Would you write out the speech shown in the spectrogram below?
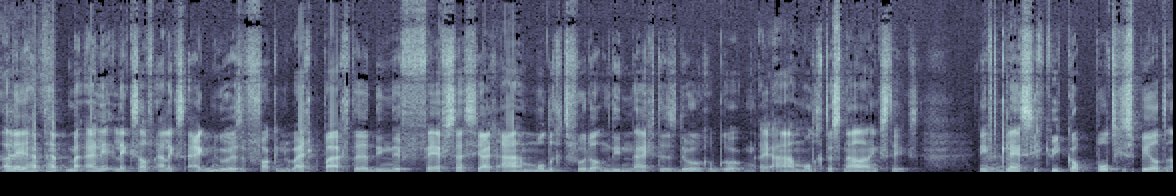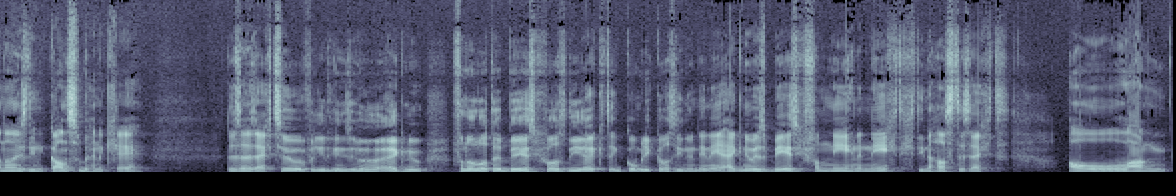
Allee, hebt, hebt, maar, allee, like zelf Alex Agnew is een fucking werkpaard. Hè? Die heeft vijf, zes jaar aangemodderd voordat hij die echt is doorgebroken. Allee, aangemodderd tussen aanhalingstekens. Die heeft een klein circuit kapot gespeeld en dan is die een kansen beginnen krijgen. Dus dat is echt zo, voor iedereen zo, oh, Agnew, vanaf dat hij bezig was, direct een comedy casino. Nee, nee, Agnew is bezig van 99. Die gast is echt al lang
